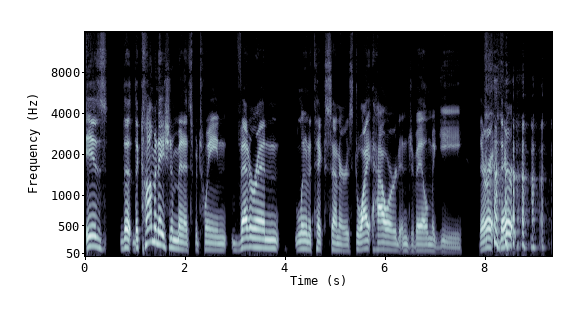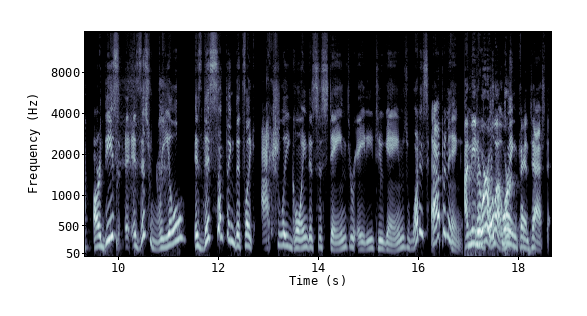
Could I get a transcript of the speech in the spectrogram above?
is the the combination of minutes between veteran lunatic centers, Dwight Howard and JaVale McGee. They're they're are these is this real? Is this something that's like actually going to sustain through 82 games? What is happening? I mean, They're we're what playing we're fantastic.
